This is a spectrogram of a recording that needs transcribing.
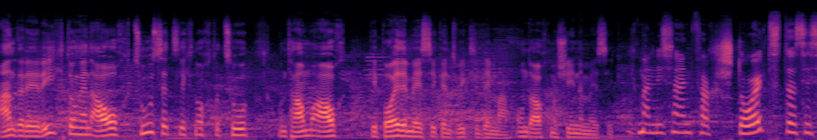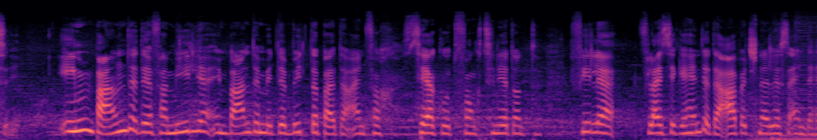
andere Richtungen auch zusätzlich noch dazu und haben auch gebäudemäßig entwickelt immer und auch maschinenmäßig. Ich meine, ich bin einfach stolz, dass es im Bande der Familie, im Bande mit den Mitarbeitern einfach sehr gut funktioniert und viele fleißige Hände, der Arbeit schnelles Ende.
